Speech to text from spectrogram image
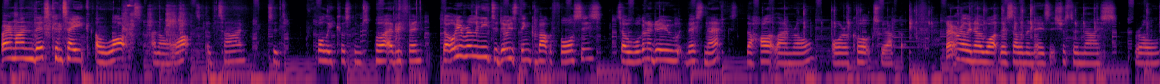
Bear in mind this can take a lot and a lot of time to fully custom support everything. So all you really need to do is think about the forces. So we're gonna do this next the heartline roll or a corkscrew. I don't really know what this element is, it's just a nice roll.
